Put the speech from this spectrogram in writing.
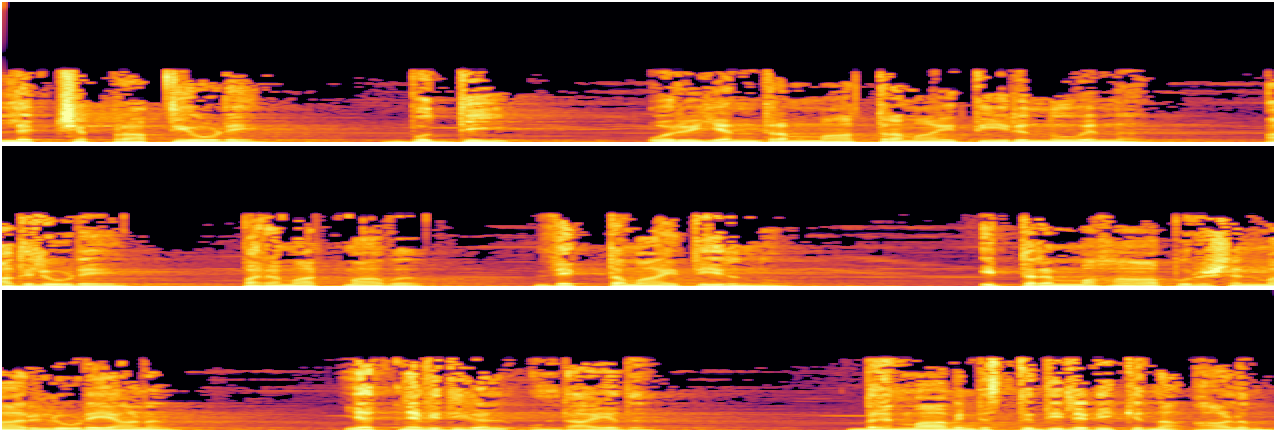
ലക്ഷ്യപ്രാപ്തിയോടെ ബുദ്ധി ഒരു യന്ത്രം മാത്രമായി തീരുന്നുവെന്ന് അതിലൂടെ പരമാത്മാവ് വ്യക്തമായി തീരുന്നു ഇത്തരം മഹാപുരുഷന്മാരിലൂടെയാണ് യജ്ഞവിധികൾ ഉണ്ടായത്. ബ്രഹ്മാവിന്റെ സ്ഥിതി ലഭിക്കുന്ന ആളും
